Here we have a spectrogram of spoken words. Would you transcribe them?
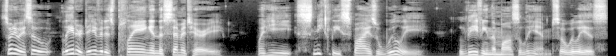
So anyway, so later David is playing in the cemetery when he sneakily spies Willie leaving the mausoleum. So Willie has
